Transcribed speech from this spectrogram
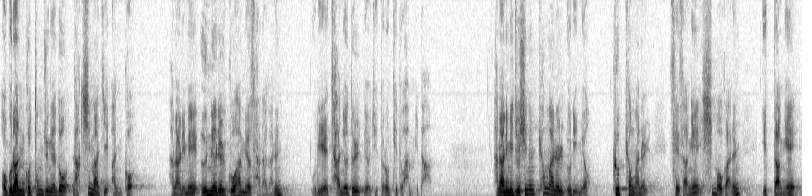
억울한 고통 중에도 낙심하지 않고 하나님의 은혜를 구하며 살아가는 우리의 자녀들 되어지도록 기도합니다. 하나님이 주시는 평안을 누리며 그 평안을 세상에 심어가는 이 땅의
